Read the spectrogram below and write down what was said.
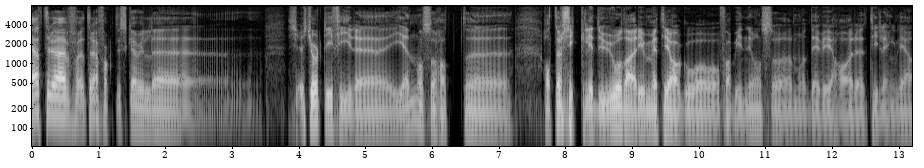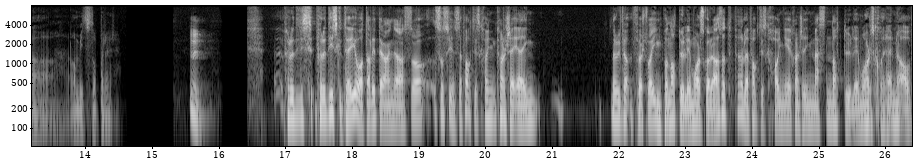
jeg tror jeg, tror jeg, faktisk jeg ville kjørt de fire igjen, og så hatt hatt en skikkelig duo der med Tiago og Fabinho, så det vi har tilgjengelig av, av midtstoppere. Mm. For, å, for å diskutere Yota litt, så, så syns jeg faktisk han kanskje er den Når vi først var inne på naturlige målskårere, så føler jeg faktisk han er kanskje den mest naturlige målskåreren av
